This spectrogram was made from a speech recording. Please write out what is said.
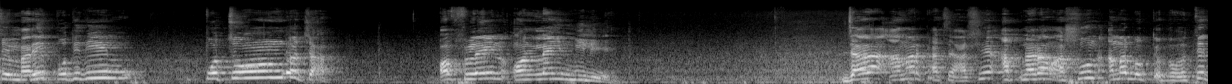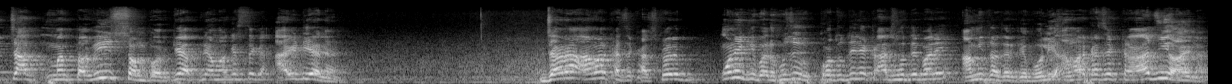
চেম্বারে প্রতিদিন প্রচণ্ড চাপ অফলাইন অনলাইন মিলিয়ে। যারা আমার কাছে আসে, আপনারাও আসুন, আমার বক্তব্য হচ্ছে চাঁদ মানে তাবিজ সম্পর্কে আপনি আমার কাছ থেকে আইডিয়া নেন। যারা আমার কাছে কাজ করে, অনেকেই বলে, হুজুর, কতদিনে কাজ হতে পারে? আমি তাদেরকে বলি, আমার কাছে কাজই হয় না।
